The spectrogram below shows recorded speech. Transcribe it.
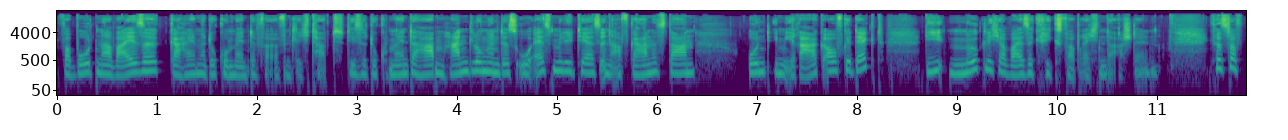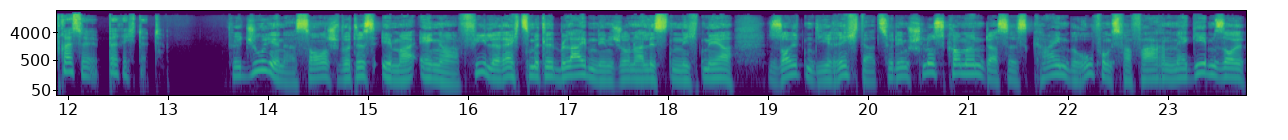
verbotenerweise geheime Dokumente veröffentlicht hat. Diese Dokumente haben Handlungen des US-Militärs in Afghanistan und im Irak aufgedeckt, die möglicherweise Kriegsverbrechen darstellen. Christoph Prössel berichtet. Für Julian Assange wird es immer enger. Viele Rechtsmittel bleiben dem Journalisten nicht mehr. Sollten die Richter zu dem Schluss kommen, dass es kein Berufungsverfahren mehr geben soll,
